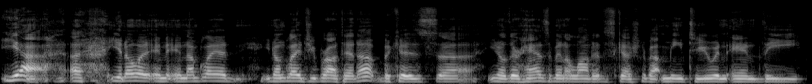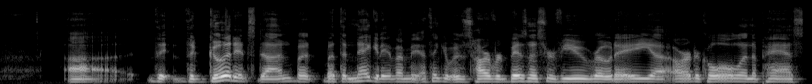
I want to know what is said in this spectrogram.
Yeah, uh, you know, and, and I'm glad you know I'm glad you brought that up because uh, you know there has been a lot of discussion about Me Too and and the uh, the the good it's done, but but the negative. I mean, I think it was Harvard Business Review wrote a uh, article in the past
